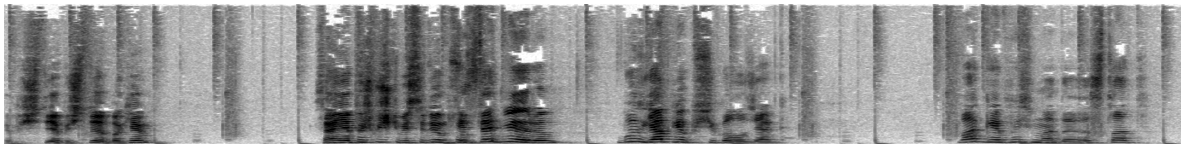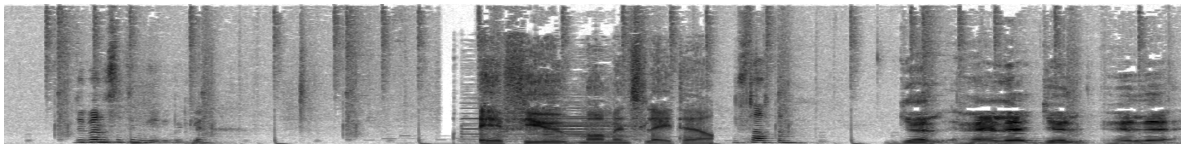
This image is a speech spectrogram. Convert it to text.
Yapıştı yapıştı bakayım. Sen yapışmış gibi hissediyor musun? Hissetmiyorum. Bu yap yapışık olacak. Bak yapışmadı. Islat. Dur ben ıslatayım geri bekle. A few moments later. Islattım. Gel hele gel hele.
